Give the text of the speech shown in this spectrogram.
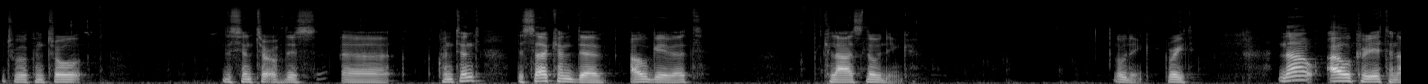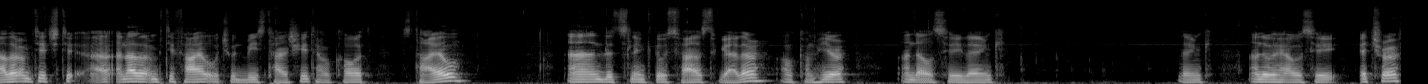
which will control the center of this uh, content. The second div I'll give it class loading. Loading great. Now I will create another empty uh, another empty file which would be style sheet. I'll call it style. And let's link those files together. I'll come here and I'll say link. Link. And I will say href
